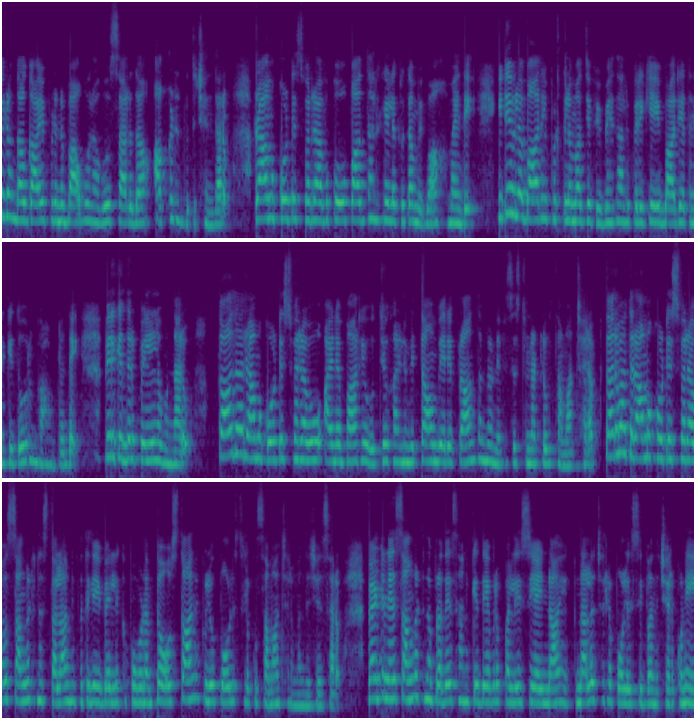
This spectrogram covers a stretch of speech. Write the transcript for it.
తీవ్రంగా గాయపడిన బాబురావు శారద అక్కడ మృతి చెందారు. రామకోటేశ్వరరావుకు పద్నాలుగేళ్ళ క్రితం వివాహమైంది. ఇటీవల భార్య భర్తల మధ్య విభేదాలు పెరిగి భార్య అతనికి దూరంగా ఉంటుంది. వీరికిద్దరు పిల్లలు ఉన్నారు. కాదా రామ కోటేశ్వరరావు ఆయన భార్య ఉద్యోగాల నిమిత్తం వేరే ప్రాంతంలో నివసిస్తున్నట్లు సమాచారం. తర్వాత రామ కోటేశ్వరరావు సంఘటన స్థలాన్ని వదిలి వెళ్ళకపోవడంతో స్థానికులు పోలీసులకు సమాచారం అందజేశారు. వెంటనే సంఘటన ప్రదేశానికి దేవరపల్లి సిఐ నాయక్ నల్లచర్ల పోలీస్ సిబ్బంది చేరుకుని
